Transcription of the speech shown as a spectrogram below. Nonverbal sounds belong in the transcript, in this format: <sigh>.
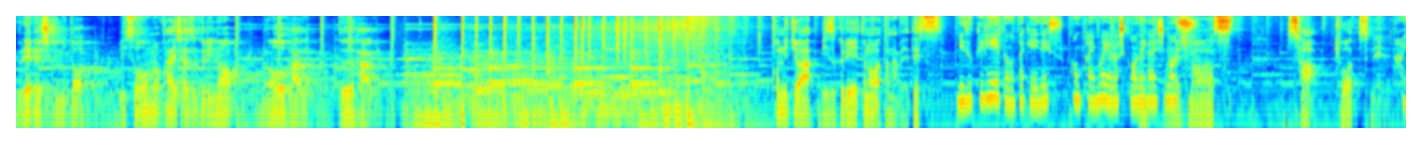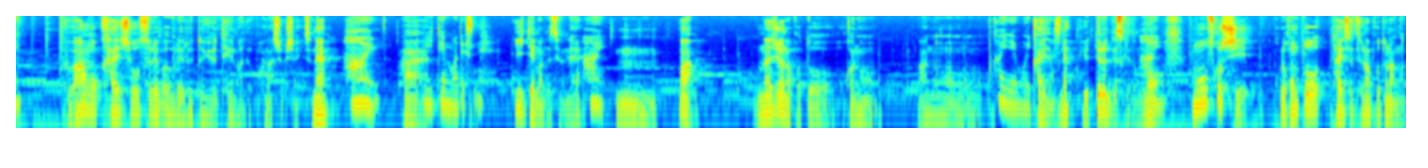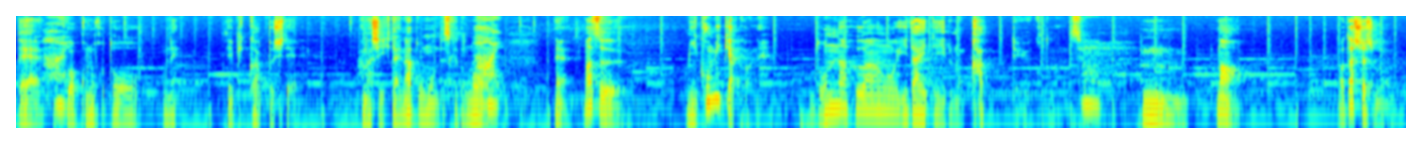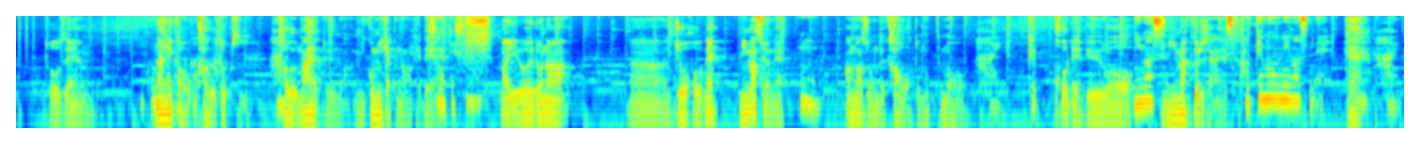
売れる仕組みと理想の会社づくりのノウハウ・ドゥハウこんにちはビズクリエイトの渡辺です。ビズクリエイトの武井です。今回もよろしくお願いします、はい、お願いします。さあ今日はですね、はい、不安を解消すれば売れるというテーマでお話をしたいんですね。はい、はい。いいテーマですね。いいテーマですよね。はい。うん。まあ同じようなことを他のあの回でも言ってね言ってるんですけども、はい。もう少しこれ本当大切なことなので、はい。今日はこのことをねえピックアップして話していきたいなと思うんですけども、はい。ね、まず見込み客はねどんな不安を抱いているのかっていうことなんですよ。うん。うん、まあ私たちも当然何かを買う時、はい買う前というのは見込み客なわけで、そうですね。まあいろいろなあー情報ね見ますよね。うん。アマゾンで買おうと思ってもはい。結構レビューを見ます。見まくるじゃないですか。と。ても見ますね。ね、はい。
